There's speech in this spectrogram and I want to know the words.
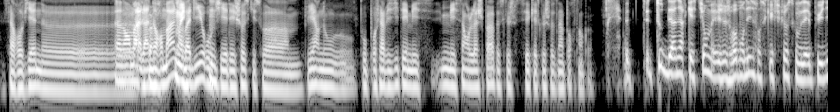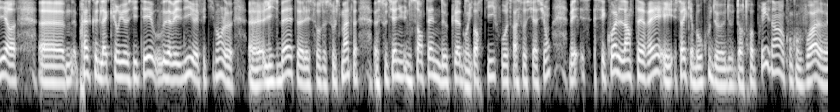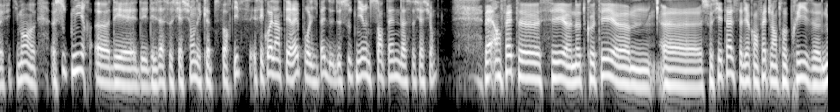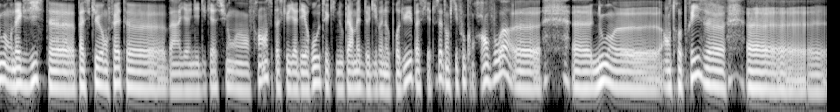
ça revienne euh, à la normale, on va dire, ou hmm. qu'il y ait des choses qui soient bien nous pour, pour faire visiter, mais, mais ça on ne lâche pas parce que c'est quelque chose d'important. Quoi. Euh, toute dernière question, mais je, rebondis sur quelque chose que vous avez pu dire, euh, presque de la curiosité. Vous avez dit effectivement, le, Lisbeth, les sources de Soulsmat, soutiennent une centaine de clubs sportifs ou autres associations. Mais c'est quoi l'intérêt? Et c'est vrai qu'il y a beaucoup d'entreprises de, hein, qu'on voit effectivement soutenir des, des, associations, des clubs sportifs. C'est quoi l'intérêt pour Lisbeth de de soutenir une centaine d'associations ben, en fait, euh, c'est euh, notre côté euh, sociétal, c'est-à-dire qu'en fait, l'entreprise, nous, on existe parce qu'en en fait, ben, il y a une éducation en France, parce qu'il y a des routes qui nous permettent de livrer nos produits, parce qu'il y a tout ça. Donc, il faut qu'on renvoie, nous, entreprise, ben,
